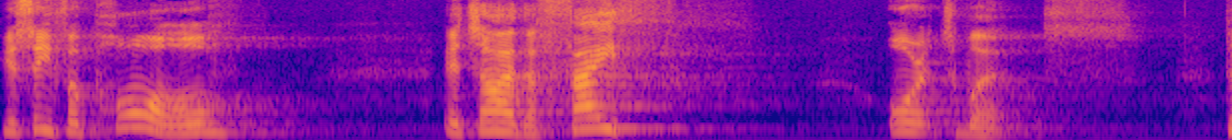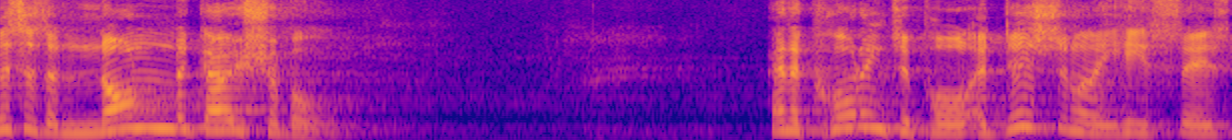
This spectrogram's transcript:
You see, for Paul, it's either faith or it's works. This is a non negotiable. And according to Paul, additionally, he says,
